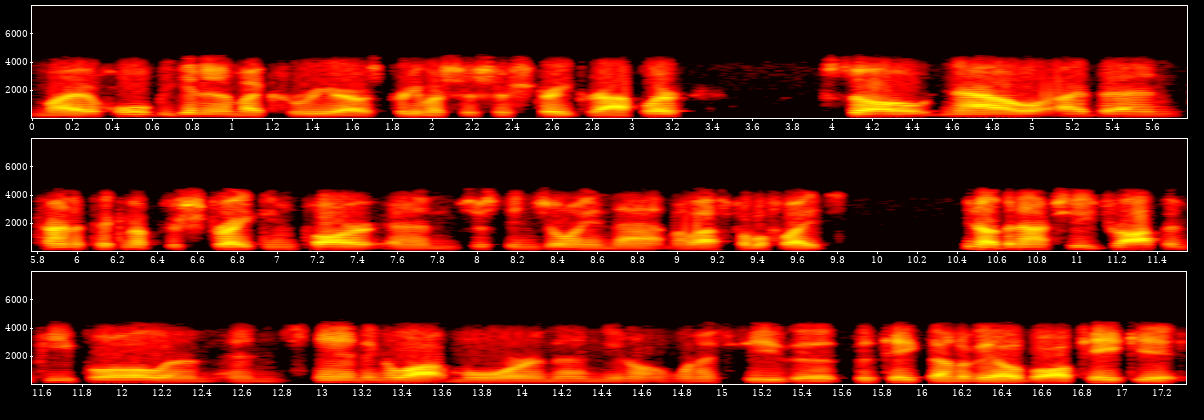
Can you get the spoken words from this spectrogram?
my whole beginning of my career I was pretty much just a straight grappler. So now I've been kind of picking up the striking part and just enjoying that. My last couple fights, you know, I've been actually dropping people and and standing a lot more and then, you know, when I see the the takedown available, I'll take it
